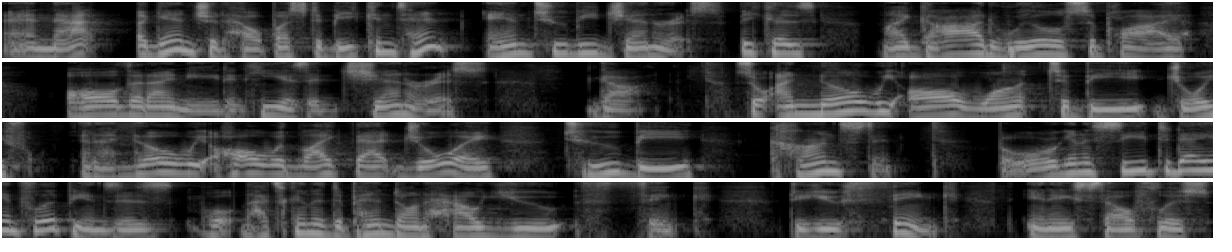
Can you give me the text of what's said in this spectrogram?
And that, again, should help us to be content and to be generous because my God will supply all that I need, and He is a generous God. So I know we all want to be joyful, and I know we all would like that joy to be constant. But what we're going to see today in Philippians is well, that's going to depend on how you think. Do you think in a selfless,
